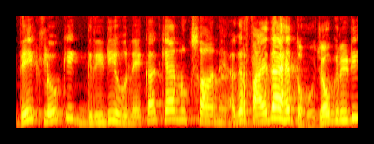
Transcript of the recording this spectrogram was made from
देख लो कि ग्रीडी होने का क्या नुकसान है। अगर फ़ायदा है तो हो जाओ ग्रीडी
